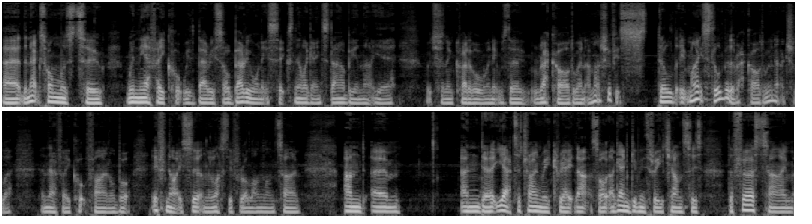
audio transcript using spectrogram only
Uh, the next one was to win the FA Cup with Bury. So Bury won it 6 0 against Derby in that year, which is an incredible win. It was the record win. I'm not sure if it's still, it might still be the record win actually in the FA Cup final, but if not, it certainly lasted for a long, long time. And, um, and uh, yeah, to try and recreate that. So again, giving three chances. The first time,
